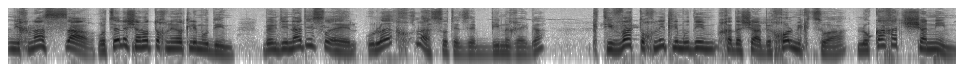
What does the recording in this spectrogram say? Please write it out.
נכנס שר, רוצה לשנות תוכניות לימודים. במדינת ישראל הוא לא יכול לעשות את זה בן רגע. כתיבת תוכנית לימודים חדשה בכל מקצוע לוקחת שנים.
